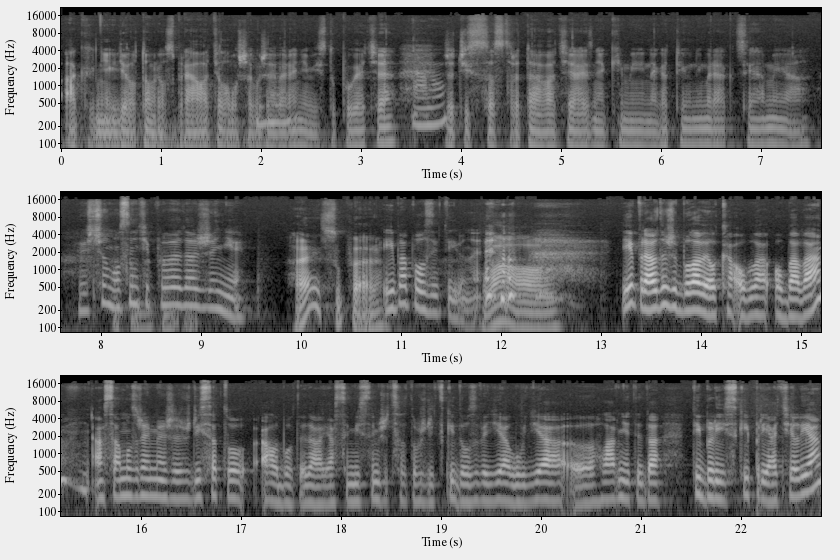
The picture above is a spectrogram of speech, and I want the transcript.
ak niekde o tom rozprávate, lebo však už aj mhm. verejne vystupujete, Áno. že či sa stretávate aj s nejakými negatívnymi reakciami a... Vieš čo, musím ti povedať, že nie. Hej, super. Iba pozitívne. Wow. Je pravda, že bola veľká obava a samozrejme, že vždy sa to, alebo teda ja si myslím, že sa to vždycky dozvedia ľudia, eh, hlavne teda tí blízki priatelia.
